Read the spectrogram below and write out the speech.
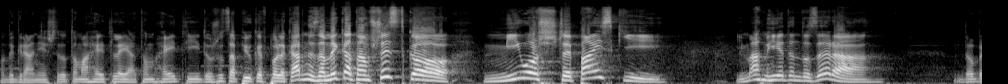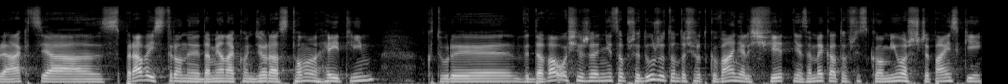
Odegranie jeszcze do Toma Hateleya. Tom Hatley dorzuca piłkę w pole karne. Zamyka tam wszystko! Miłosz Szczepański! I mamy 1 do 0. Dobra akcja z prawej strony Damiana Kądziora z Tomem Hatleym, który wydawało się, że nieco przedłużył to dośrodkowanie, ale świetnie zamykał to wszystko Miłosz Szczepański,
